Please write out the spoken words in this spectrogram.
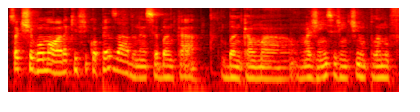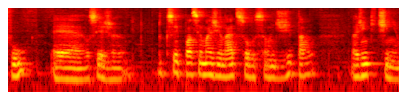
Só que chegou uma hora que ficou pesado, né? Você bancar, bancar uma, uma agência, a gente tinha um plano full, é, ou seja, do que você possa imaginar de solução digital, a gente tinha.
